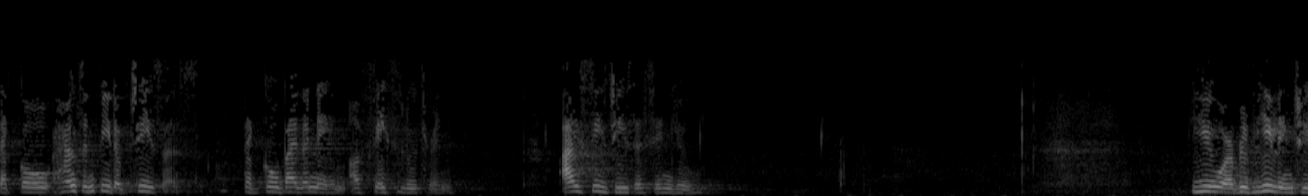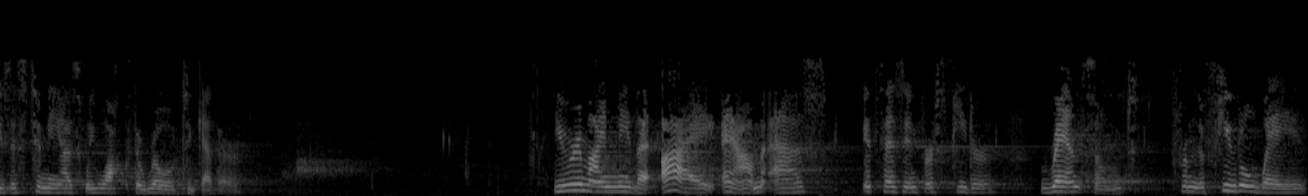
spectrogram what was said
that go, hands and feet of Jesus that go by the name of Faith Lutheran. I see Jesus in you. You are revealing Jesus to me as we walk the road together. You remind me that I am, as it says in 1 Peter, ransomed from the futile ways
